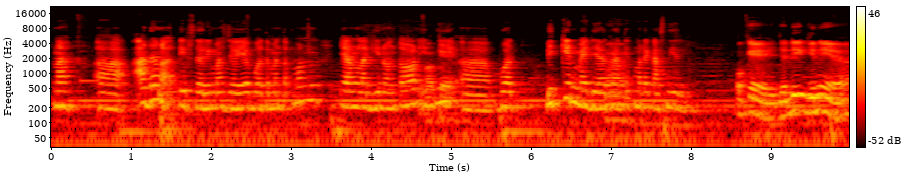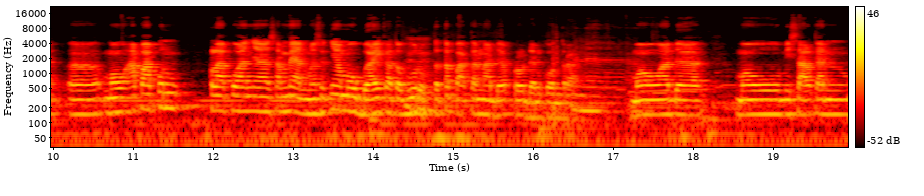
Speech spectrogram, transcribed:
Nah, eh, ada nggak tips dari Mas Jaya buat teman-teman yang lagi nonton ini Oke. eh, buat bikin media Nah. kreatif mereka sendiri? Oke, jadi gini ya, mau apa pun kelakuannya sampean, maksudnya mau baik atau buruk, tetap akan ada pro dan kontra. Mau ada, mau misalkan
